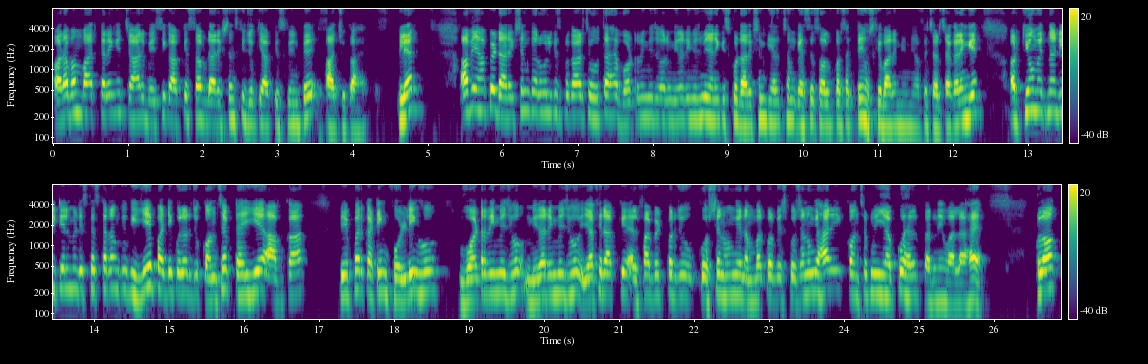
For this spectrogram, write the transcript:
और अब हम बात करेंगे चार बेसिक आपके सब डायरेक्शन की, जो कि आपकी स्क्रीन पर आ चुका है। क्लियर अब यहाँ पे डायरेक्शन का रोल किस प्रकार से होता है? वाटर इमेज और मिरर इमेज में, यानी कि इसको डायरेक्शन की हेल्प से हम कैसे सॉल्व कर सकते हैं, उसके बारे में हम यहाँ पे चर्चा करेंगे। और क्यों मैं इतना डिटेल में डिस्कस कर रहा हूँ? क्योंकि ये पर्टिकुलर जो कॉन्सेप्ट है, ये आपका पेपर कटिंग फोल्डिंग हो वाटर इमेज हो मिरर इमेज हो, या फिर आपके अल्फ़ाबेट पर जो क्वेश्चन होंगे नंबर पर बेस्ड क्वेश्चन होंगे, हर एक कॉन्सेप्ट में ये आपको हेल्प करने वाला है। क्लॉक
